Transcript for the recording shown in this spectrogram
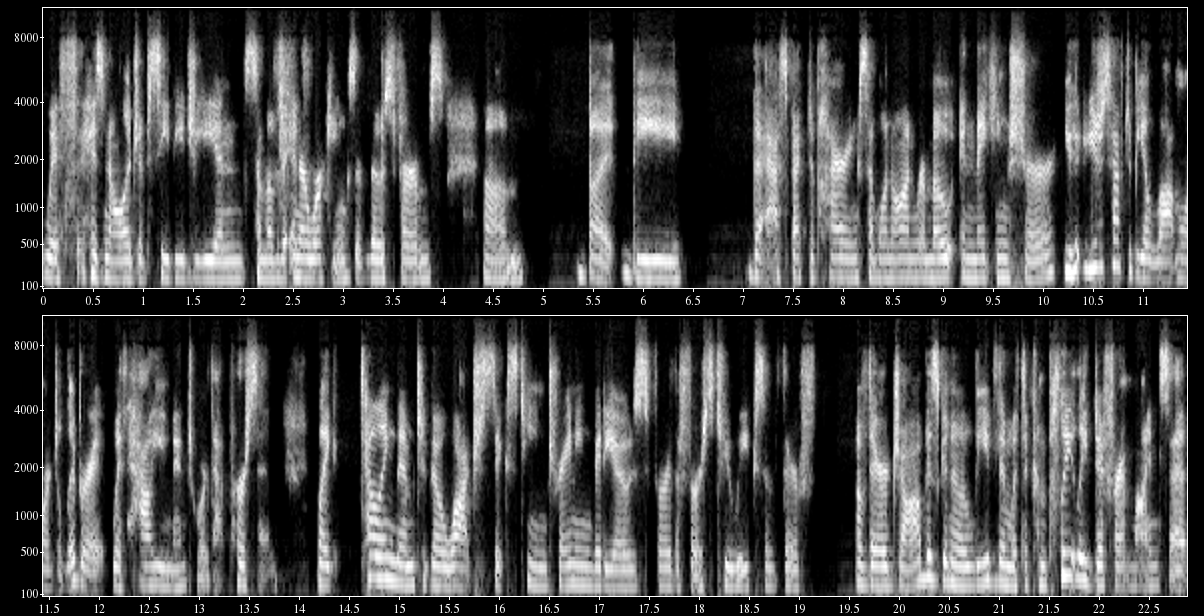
with his knowledge of CBG and some of the inner workings of those firms. Um, but the the aspect of hiring someone on remote and making sure you, you just have to be a lot more deliberate with how you mentor that person like telling them to go watch 16 training videos for the first two weeks of their of their job is going to leave them with a completely different mindset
